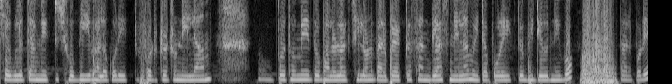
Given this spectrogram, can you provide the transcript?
সেগুলোতে আমি একটু ছবি, ভালো করে একটু ফটো টটো নিলাম। প্রথমে তো ভালো লাগছিল না, তারপরে একটা সানগ্লাস নিলাম, এটা পরে একটু ভিডিও নিব। তারপরে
